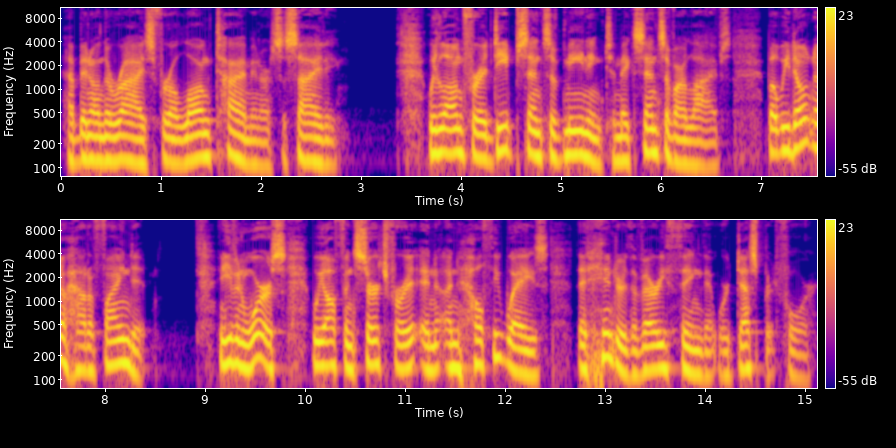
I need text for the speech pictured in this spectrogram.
have been on the rise for a long time in our society. We long for a deep sense of meaning to make sense of our lives, but we don't know how to find it. And even worse, we often search for it in unhealthy ways that hinder the very thing that we're desperate for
